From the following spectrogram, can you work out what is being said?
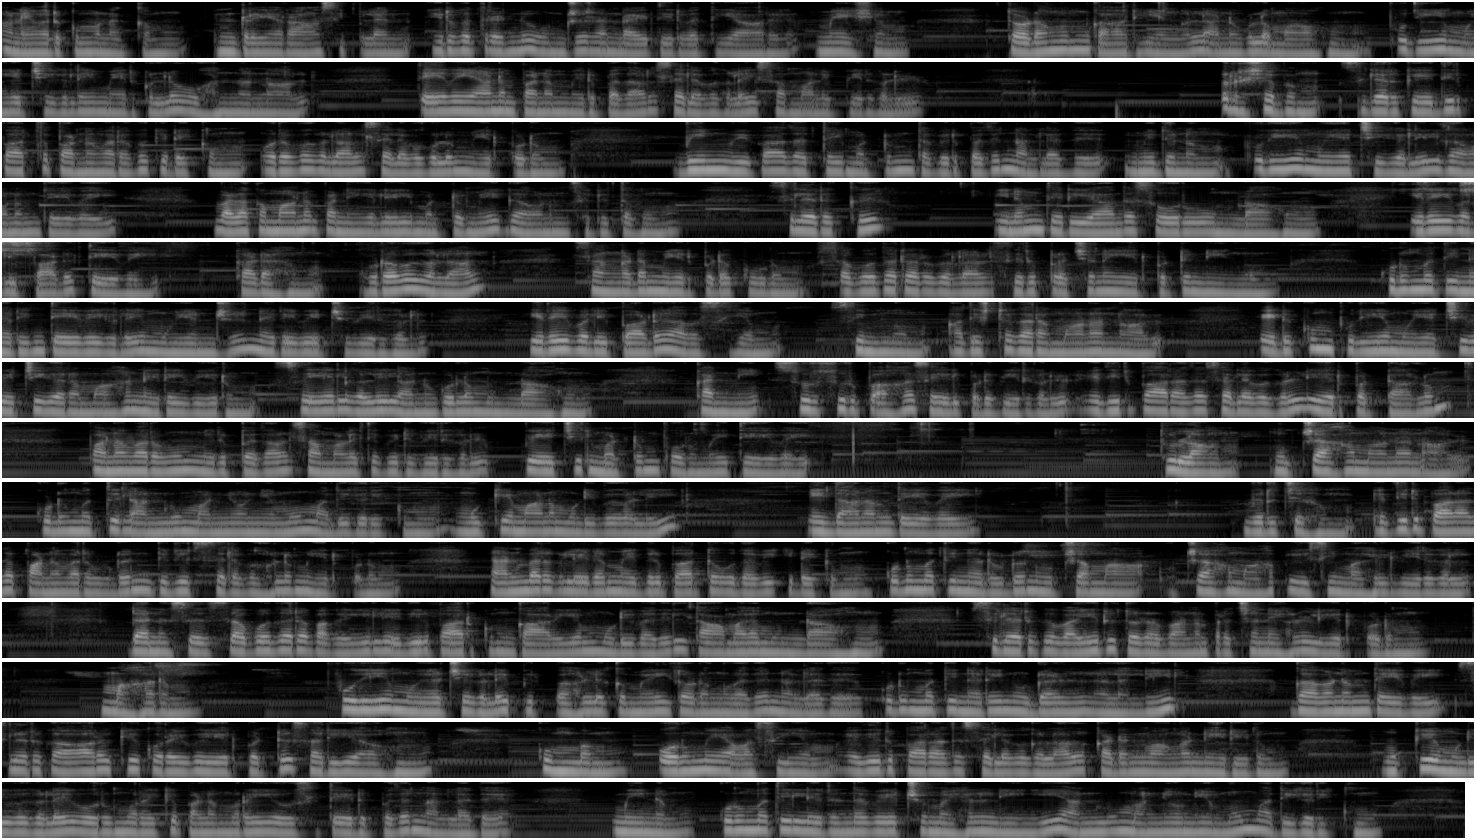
அனைவருக்கும் வணக்கம். இன்றைய ராசி பலன் இருபத்தி ரெண்டு ஒன்று ரெண்டாயிரத்தி இருபத்தி ஆறு. மேஷம் தொடங்கும் காரியங்கள் அனுகூலமாகும். புதிய முயற்சிகளை மேற்கொள்ள உகந்த நாள். தேவையான பணம் இருப்பதால் செலவுகளை சமாளிப்பீர்கள். ரிஷபம் சிலருக்கு எதிர்பார்த்த பணவரவு கிடைக்கும். உறவுகளால் செலவுகளும் ஏற்படும். வீண் விவாதத்தை மட்டும் தவிர்ப்பது நல்லது. மிதுனம் புதிய முயற்சிகளில் கவனம் தேவை. வழக்கமான பணிகளில் மட்டுமே கவனம் செலுத்தவும். சிலருக்கு இனம் தெரியாத சோர்வு உண்டாகும். இறை வழிபாடு தேவை. கடகம். உறவுகளால் சங்கடம் ஏற்படக்கூடும். சகோதரர்களால் சிறு பிரச்சனை ஏற்பட்டு நீங்கும். குடும்பத்தினரின் தேவைகளை முயன்று நிறைவேற்றுவீர்கள். இறை வழிபாடு அவசியம். சிம்மம் அதிர்ஷ்டகரமான நாள். எடுக்கும் புதிய முயற்சி வெற்றிகரமாக நிறைவேறும். செயல்களில் அனுகூலம் உண்டாகும். கன்னி சுறுசுறுப்பாக செயல்படுவீர்கள். எதிர்பாராத செலவுகள் ஏற்பட்டாலும் பணவரவும் இருப்பதால் சமாளித்து விடுவீர்கள் பேச்சில் மட்டும் பொறுமை தேவை. துலாம் உற்சாகமான நாள். குடும்பத்தில் அன்பும் அந்யோன்யமும் அதிகரிக்கும். முக்கியமான முடிவுகளில் நிதானம் தேவை விருச்சிகம். எதிர்பாராத பணவரவுடன் திடீர் செலவுகளும் ஏற்படும். நண்பர்களிடம் எதிர்பார்த்த உதவி கிடைக்கும். குடும்பத்தினருடன் உற்சாகமா உற்சாகமாக பேசி மகிழ்வீர்கள். தனுசு சகோதர வகையில் எதிர்பார்க்கும் காரியம் முடிவதில் தாமதம் உண்டாகும். சிலருக்கு வயிறு தொடர்பான பிரச்சனைகள் ஏற்படும். மகரம். புதிய முயற்சிகளை பிற்பகலுக்கு மேல் தொடங்குவது நல்லது. குடும்பத்தினரின் உடல் நலனில் கவனம் தேவை. சிலருக்கு ஆரோக்கிய குறைவு ஏற்பட்டு சரியாகும். கும்பம் பொறுமை அவசியம். எதிர்பாராத செலவுகளால் கடன் வாங்க நேரிடும். முக்கிய முடிவுகளை ஒரு முறைக்கு பலமுறை யோசித்து எடுப்பது நல்லது. மீனம் குடும்பத்தில் இருந்த வேற்றுமைகள் நீங்கி அன்பும் அந்யோன்யமும் அதிகரிக்கும்.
